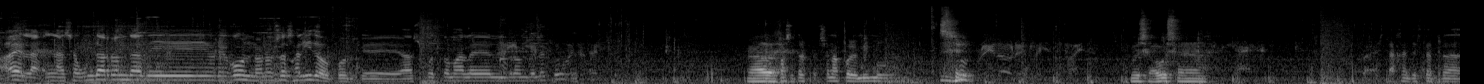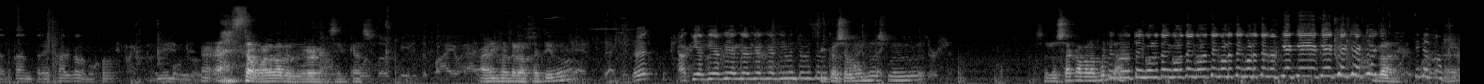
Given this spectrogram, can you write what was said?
no. A ver, la- en la segunda ronda de Oregón no nos ha salido porque has puesto mal el dron del eco. A ver, Pasa tres personas por el mismo. sí. Busca, busca. Esta gente está tra- tan tryhard que a lo mejor. Está guardado los drones en caso. Han encontrado el objetivo. 10 seconds. ¿Eh? Aquí, aquí, aquí, aquí, aquí, aquí, aquí, vente, vente. 5 vente. segundos. ¿Se lo saca para la Lo tengo, lo puerta? tengo, lo tengo, lo tengo, lo tengo, lo tengo, lo tengo, aquí, aquí, aquí, aquí, aquí, aquí, Vale. Tiene dos. Eh.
